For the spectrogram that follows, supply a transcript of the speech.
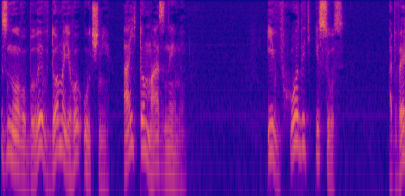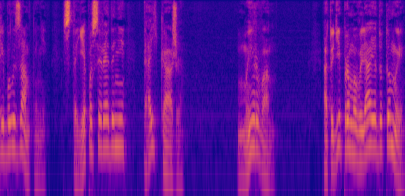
знову були вдома його учні, а й Тома з ними. І входить Ісус, а двері були замкнені, стає посередині та й каже Мир вам. А тоді промовляє до Томи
